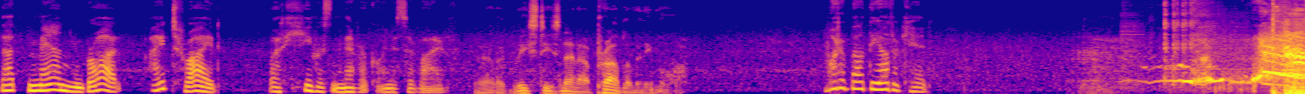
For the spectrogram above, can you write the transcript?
that man you brought, I tried, but he was never going to survive. Well, at least he's not our problem anymore. What about the other kid? Loaded!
